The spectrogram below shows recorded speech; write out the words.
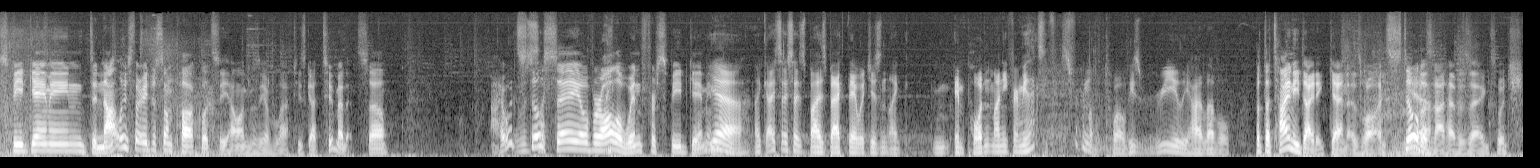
Speed Gaming did not lose their Aegis on Puck. Let's see, how long does he have left? He's got two minutes. So, I would still like- say overall a win for Speed Gaming. Yeah, like I Ice Ice buys back there, which isn't, like, m- important money for him. He's actually, he's freaking level 12. He's really high level. But the Tiny died again as well, and still Yeah. does not have his eggs, which.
